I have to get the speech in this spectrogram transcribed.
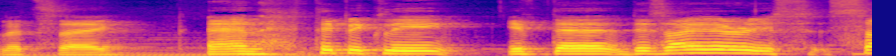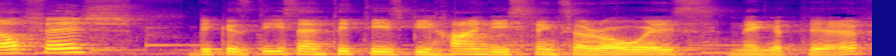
let's say, and typically, if the desire is selfish, because these entities behind these things are always negative,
